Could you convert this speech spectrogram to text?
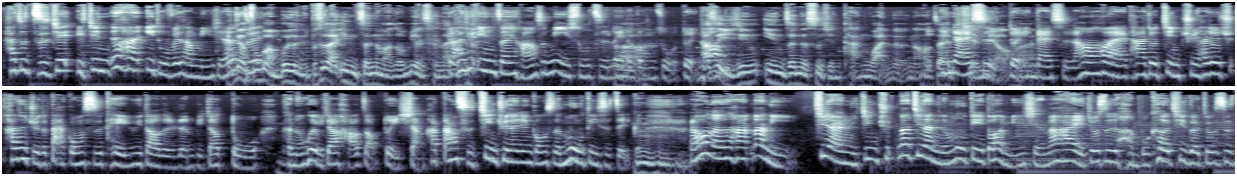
他是直接已经，因为他的意图非常明显。他这样主管不是你不是来应征的吗？怎么变成来？对，他去应征，好像是秘书之类的工作。对，他是已经应征的事情谈完了，然后再应该是对，应该是。然后后来他就进去，他就去，他就觉得大公司可以遇到的人比较多，可能会比较好找对象。他当时进去那间公司的目的是这个。嗯然后呢，他那你既然你进去，那既然你的目的都很明显，那他也就是很不客气的，就是。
